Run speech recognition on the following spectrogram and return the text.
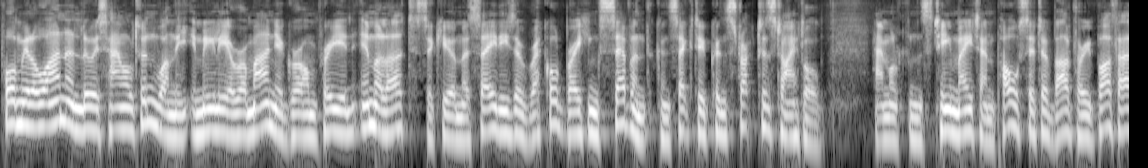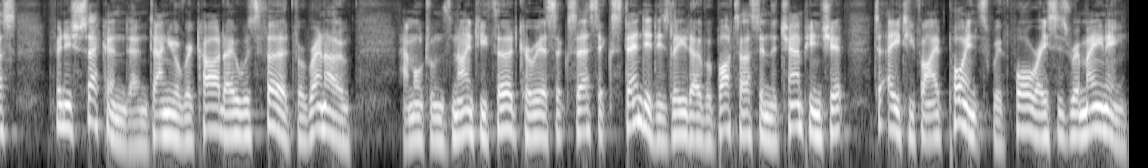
Formula One and Lewis Hamilton won the Emilia Romagna Grand Prix in Imola to secure Mercedes a record breaking seventh consecutive Constructors' title. Hamilton's teammate and pole sitter Valtteri Bottas finished second, and Daniel Ricciardo was third for Renault. Hamilton's 93rd career success extended his lead over Bottas in the championship to 85 points, with four races remaining.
